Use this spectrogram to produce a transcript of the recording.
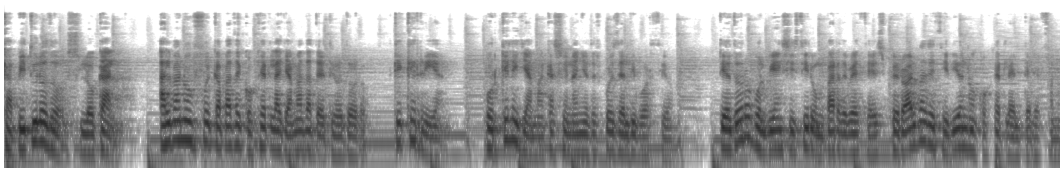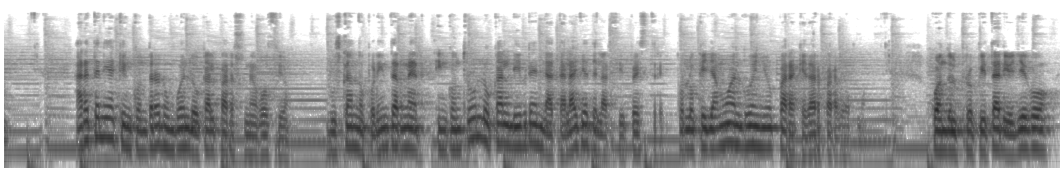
Capítulo 2. Local. Alba no fue capaz de coger la llamada de Teodoro. ¿Qué querría? ¿Por qué le llama casi un año después del divorcio? Teodoro volvió a insistir un par de veces, pero Alba decidió no cogerle el teléfono. Ahora tenía que encontrar un buen local para su negocio. Buscando por internet, encontró un local libre en la atalaya del arcipreste, por lo que llamó al dueño para quedar para verlo. Cuando el propietario llegó,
